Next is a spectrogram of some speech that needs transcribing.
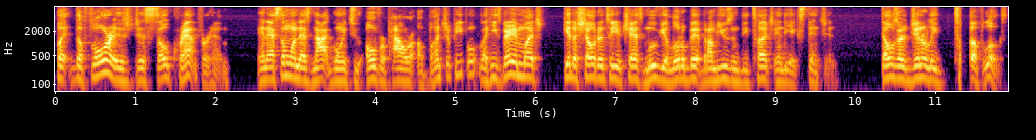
but the floor is just so cramped for him. And as someone that's not going to overpower a bunch of people, like he's very much get a shoulder to your chest, move you a little bit, but I'm using the touch and the extension. Those are generally tough looks.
